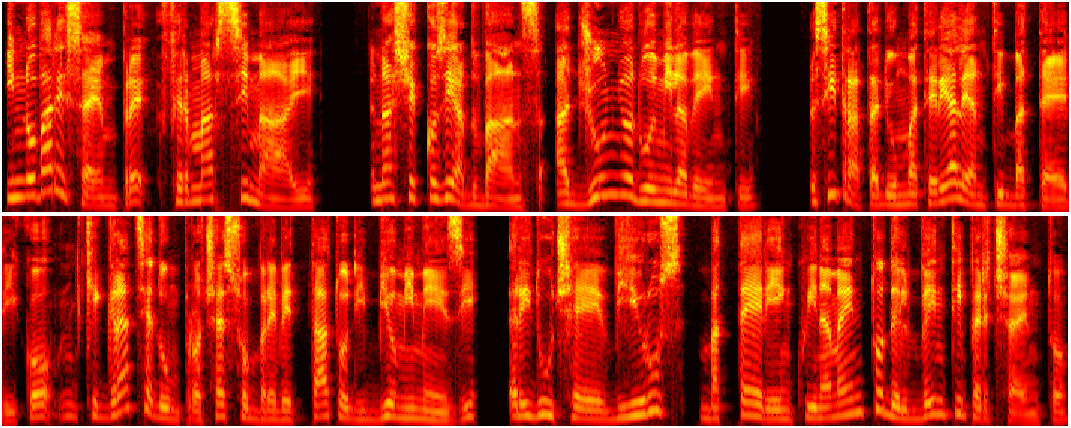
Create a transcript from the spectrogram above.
Innovare sempre, fermarsi mai. Nasce così Advance a giugno 2020. Si tratta di un materiale antibatterico che grazie ad un processo brevettato di biomimesi riduce virus, batteri e inquinamento del 20%.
